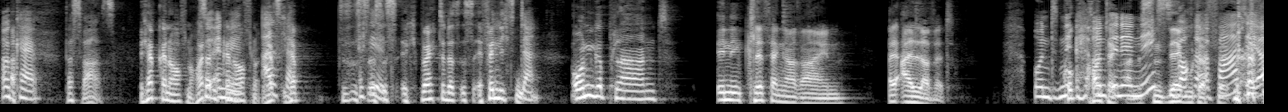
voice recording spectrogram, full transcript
okay. Das war's. Ich habe keine Hoffnung. Heute so habe ich keine Hoffnung. Ich, hab, ich, hab, das ist, das ist, ich möchte, das ist, finde ich gut. Done. Ungeplant in den Cliffhanger rein. I, I love it. Und, und in der nächsten Woche erfahrt ihr,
